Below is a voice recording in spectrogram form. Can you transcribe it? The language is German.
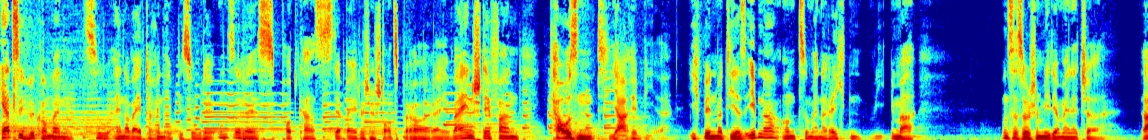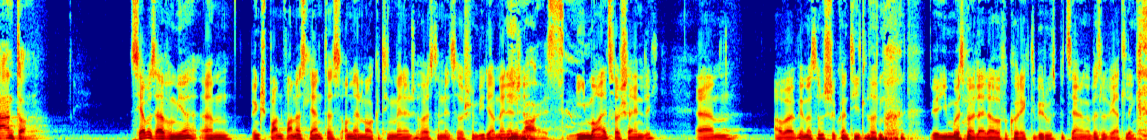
Herzlich willkommen zu einer weiteren Episode unseres Podcasts der Bayerischen Staatsbrauerei Weinstefan 1000 Jahre Bier. Ich bin Matthias Ebner und zu meiner Rechten wie immer unser Social Media Manager, der Anton. Servus auch von mir. Ähm, bin gespannt, wann er es lernt, dass Online-Marketing-Manager heißt und nicht Social Media Manager. Niemals. Niemals wahrscheinlich. Ähm, aber wenn man sonst schon keinen Titel hat, wie ich, muss man leider auf eine korrekte Berufsbezeichnung ein bisschen Wert legen.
